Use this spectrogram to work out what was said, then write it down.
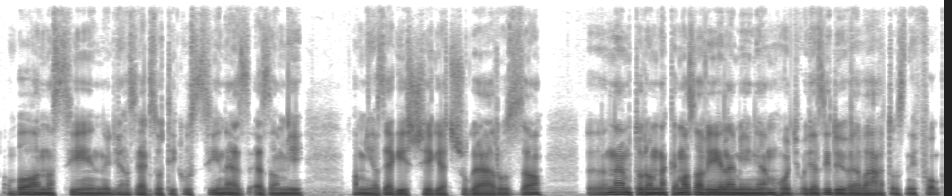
a barna szín, ugye az exotikus szín, ez, ez ami, ami az egészséget sugározza. Nem tudom, nekem az a véleményem, hogy, hogy ez idővel változni fog.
